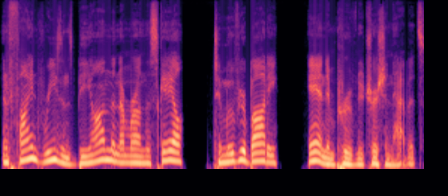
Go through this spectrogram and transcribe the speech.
and find reasons beyond the number on the scale to move your body and improve nutrition habits.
